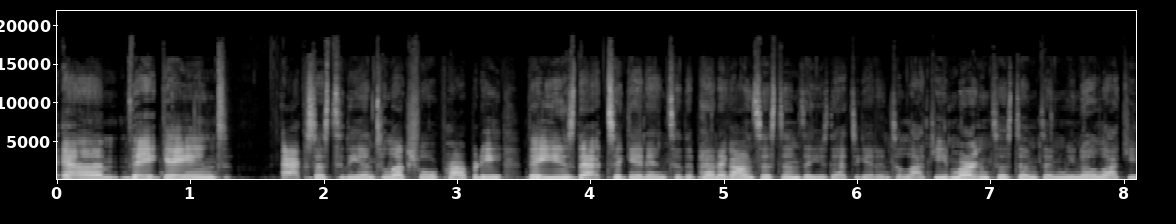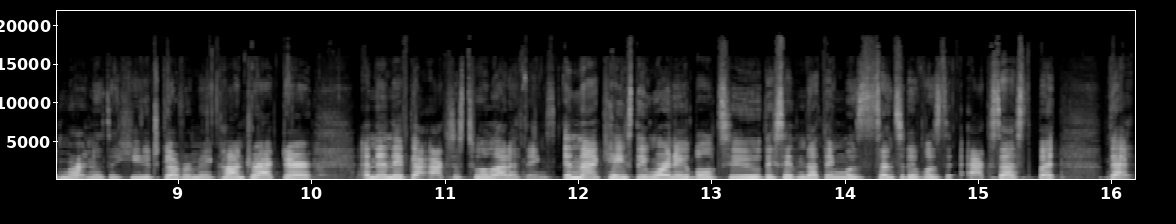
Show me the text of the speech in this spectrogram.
and they gained access to the intellectual property. They use that to get into the Pentagon systems. They use that to get into Lockheed Martin systems. And we know Lockheed Martin is a huge government contractor. And then they've got access to a lot of things. In that case, they weren't able to, they say nothing was sensitive was accessed, but that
